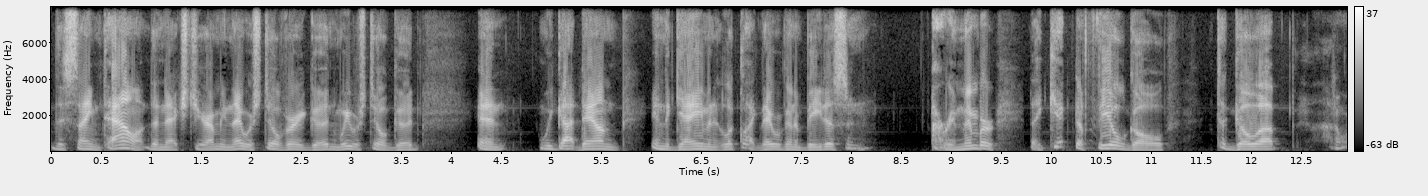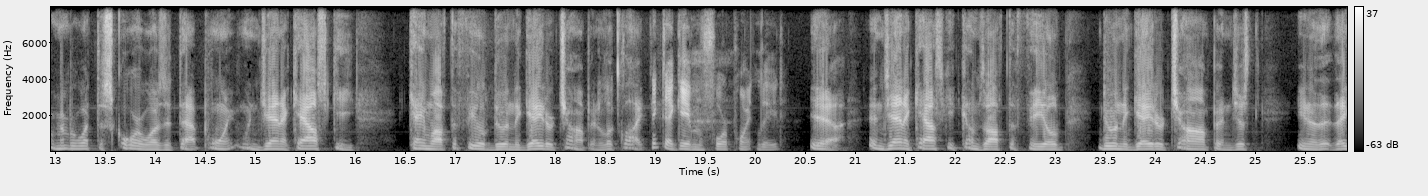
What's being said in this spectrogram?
the same talent the next year. I mean, they were still very good, and we were still good. And we got down in the game, and it looked like they were going to beat us. And I remember they kicked a field goal to go up. I don't remember what the score was at that point when Janikowski came off the field doing the gator chomp, and it looked like I think that gave him a four point lead. yeah. And Janikowski comes off the field doing the gator chomp, and just you know they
